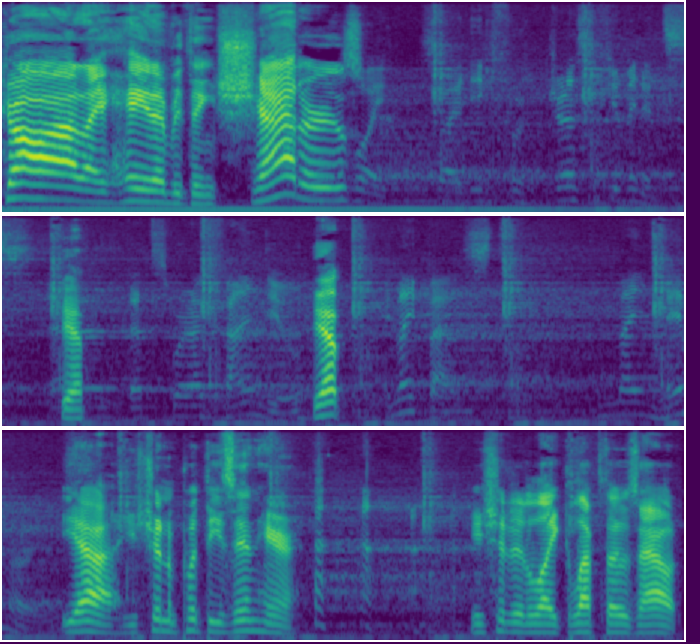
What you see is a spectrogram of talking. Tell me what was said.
God, I hate everything shatters. Boy, so I did for just a few minutes. Yep. That's where I find you. Yep. In my past. In my memory. Yeah, you shouldn't have put these in here. You should have like left those out.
